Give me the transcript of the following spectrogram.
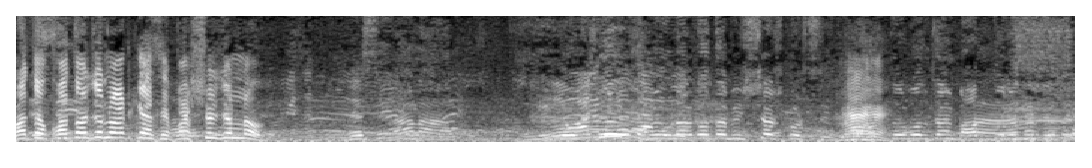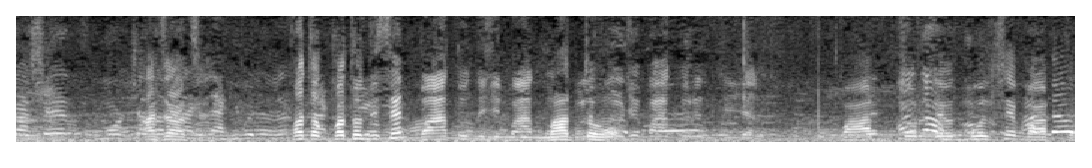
কত কত জন আটকে আছে? পাঁচশোর জন্য? কথা বিশ্বাস করছি। হ্যাঁ, হ্যাঁ। বলছে আমি আচ্ছা আচ্ছা। কত কত দিচ্ছেন? বলছে বাহাত্তর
